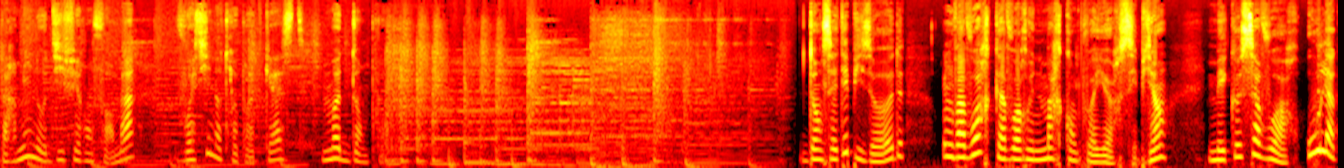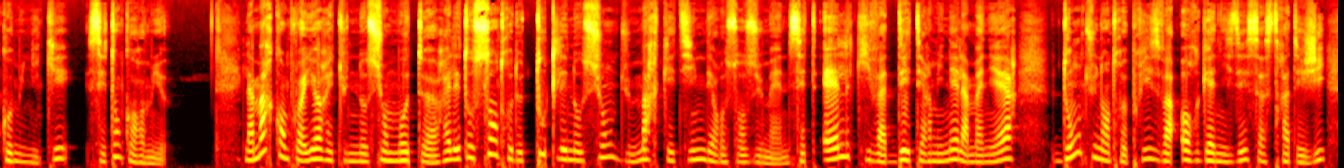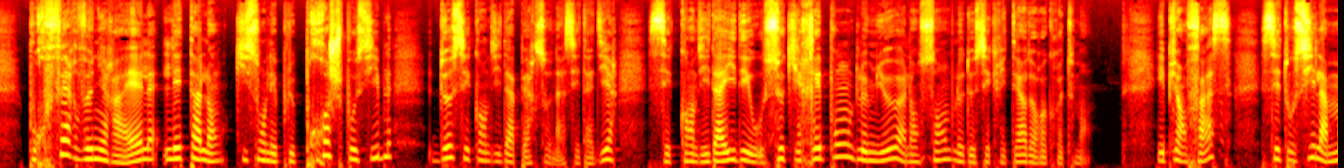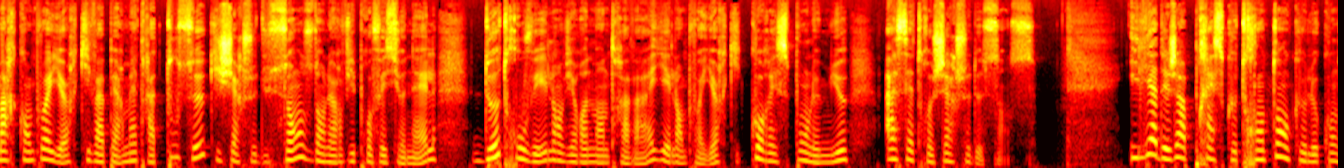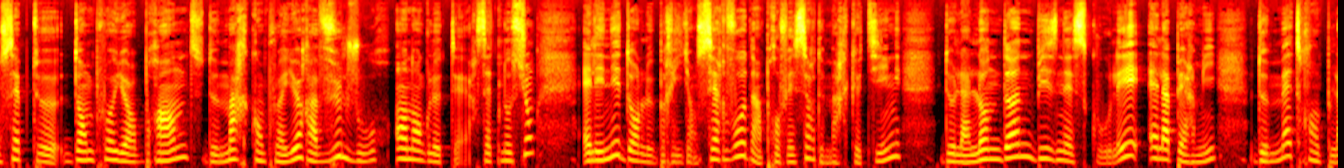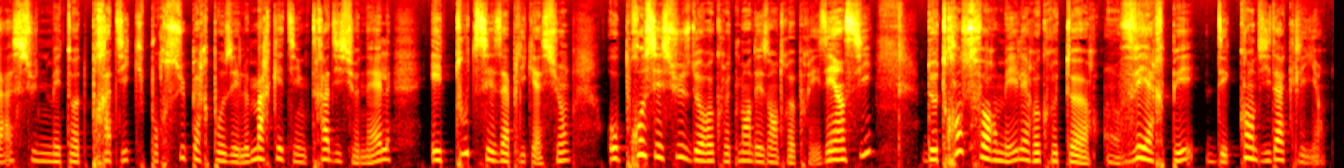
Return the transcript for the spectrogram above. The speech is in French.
Parmi nos différents formats, voici notre podcast Mode d'emploi. Dans cet épisode, on va voir qu'avoir une marque employeur, c'est bien, mais que savoir où la communiquer, c'est encore mieux. La marque employeur est une notion moteur, elle est au centre de toutes les notions du marketing des ressources humaines. C'est elle qui va déterminer la manière dont une entreprise va organiser sa stratégie pour faire venir à elle les talents qui sont les plus proches possibles de ses candidats persona, c'est-à-dire ses candidats idéaux, ceux qui répondent le mieux à l'ensemble de ses critères de recrutement. Et puis en face, c'est aussi la marque employeur qui va permettre à tous ceux qui cherchent du sens dans leur vie professionnelle de trouver l'environnement de travail et l'employeur qui correspond le mieux à cette recherche de sens. Il y a déjà presque 30 ans que le concept d'employer brand, de marque employeur, a vu le jour en Angleterre. Cette notion, elle est née dans le brillant cerveau d'un professeur de marketing de la London Business School et elle a permis de mettre en place une méthode pratique pour superposer le marketing traditionnel et toutes ses applications au processus de recrutement des entreprises et ainsi de transformer les recruteurs en VRP des candidats clients.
